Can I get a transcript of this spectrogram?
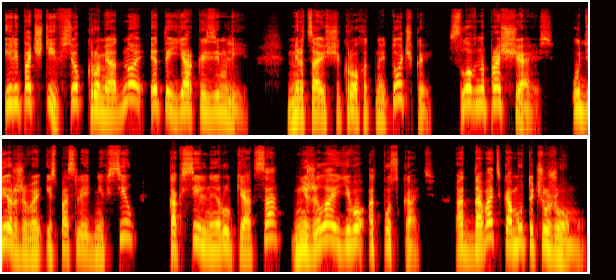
или почти все, кроме одной этой яркой земли, мерцающей крохотной точкой, словно прощаясь, удерживая из последних сил, как сильные руки отца, не желая его отпускать, отдавать кому-то чужому.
